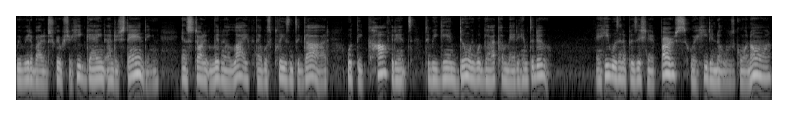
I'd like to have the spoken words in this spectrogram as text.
we read about in Scripture, he gained understanding and started living a life that was pleasing to God with the confidence to begin doing what God commanded him to do. And he was in a position at first where he didn't know what was going on.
